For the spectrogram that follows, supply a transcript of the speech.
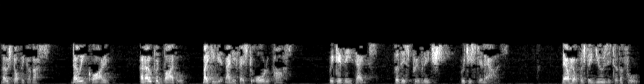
no stopping of us, no inquiry, an open Bible, making it manifest to all who pass. We give thee thanks for this privilege which is still ours. Now help us to use it to the full.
